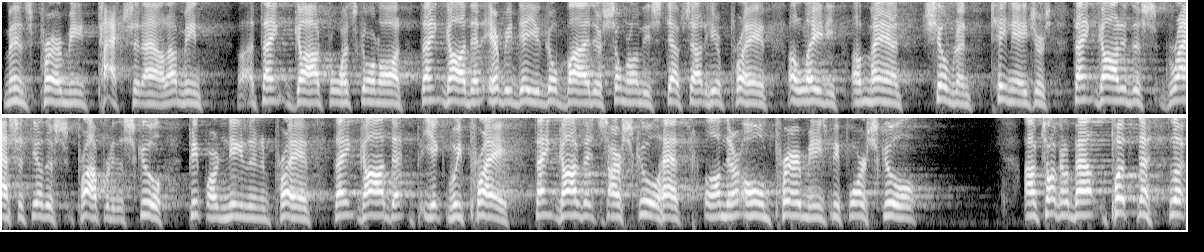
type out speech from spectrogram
Men's prayer meeting packs it out. I mean, Uh, thank God for what's going on. Thank God that every day you go by, there's someone on these steps out here praying a lady, a man, children, teenagers. Thank God in this grass at the other property, the school, people are kneeling and praying. Thank God that we pray. Thank God that our school has on their own prayer meetings before school. I'm talking about put the, look,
